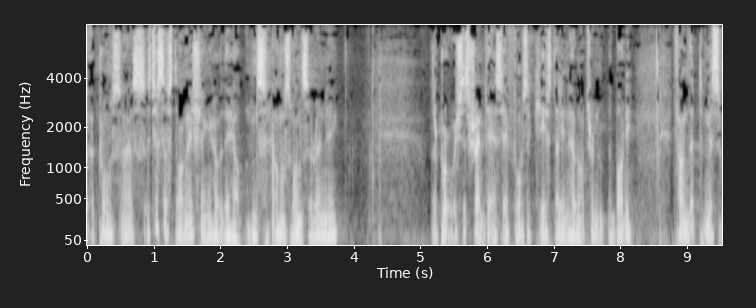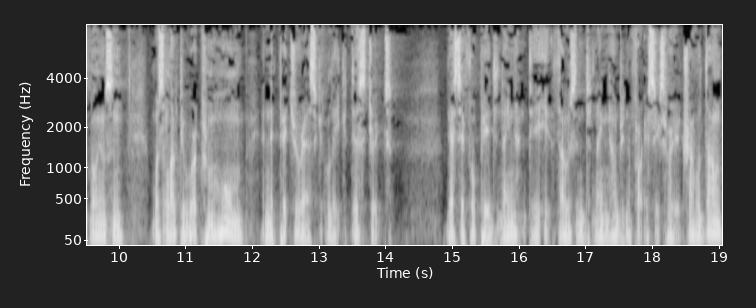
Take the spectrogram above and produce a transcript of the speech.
uh, process. It's just astonishing how they help themselves once they're in, eh? The report, which described the SFO as a case study in how not to run the body, found that Miss Williamson was allowed to work from home in the picturesque Lake District. The SFO paid $98,946 for her to travel down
